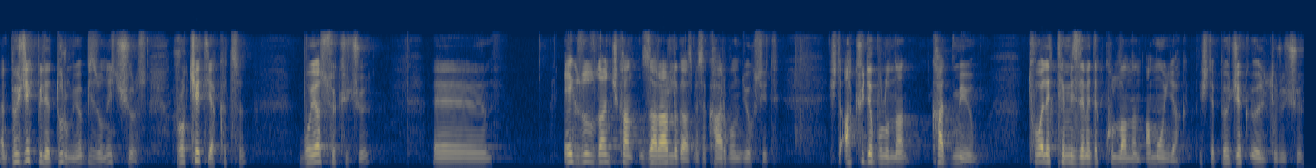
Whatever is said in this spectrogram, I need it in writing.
Yani böcek bile durmuyor, biz onu içiyoruz. Roket yakıtı, boya sökücü, ee, egzozdan çıkan zararlı gaz mesela karbondioksit, işte aküde bulunan kadmiyum, tuvalet temizlemede kullanılan amonyak, işte böcek öldürücü,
